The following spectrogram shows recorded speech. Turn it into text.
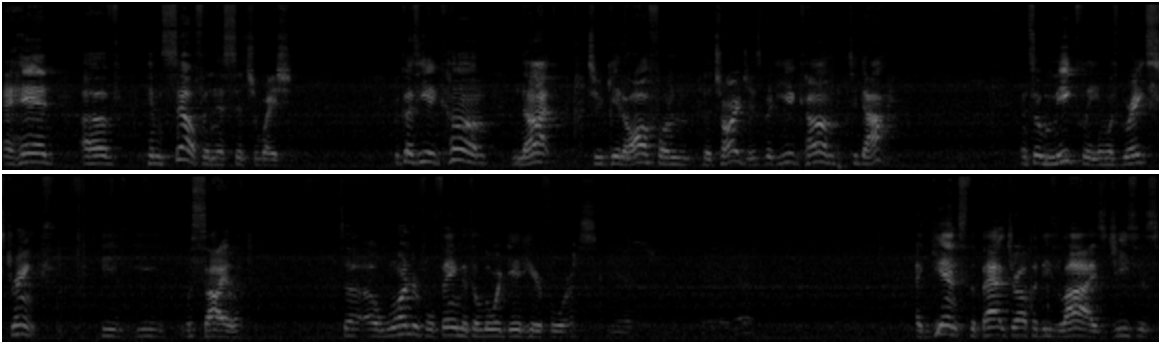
ahead of himself in this situation. Because he had come not to get off on the charges, but he had come to die. And so meekly and with great strength, he, he was silent. It's a, a wonderful thing that the Lord did here for us Yes. against the backdrop of these lies, Jesus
